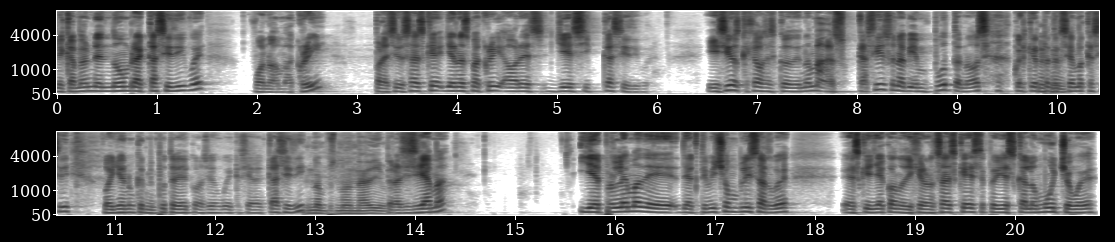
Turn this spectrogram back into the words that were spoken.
Le cambiaron el nombre a Cassidy, güey. Bueno, a McCree. Para decir, ¿sabes qué? Ya no es McCree, ahora es Jesse Cassidy, güey. Y sí nos quejamos así como de, no más, Cassidy suena bien puto, ¿no? O sea, cualquier pendejo se llama Cassidy. Güey, yo nunca en mi puta había conocido a un güey que se llama Cassidy. No, pues no nadie. Pero así se llama. Y el problema de, de Activision Blizzard, güey, es que ya cuando dijeron, ¿sabes qué? Este pedo ya escaló mucho, güey.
